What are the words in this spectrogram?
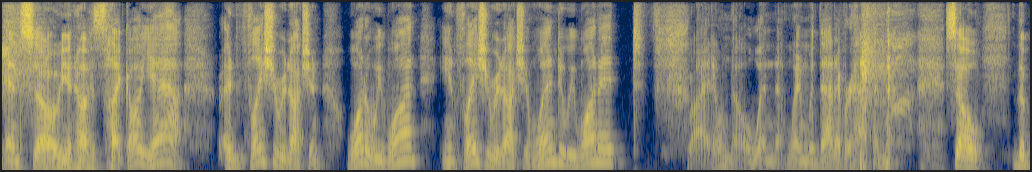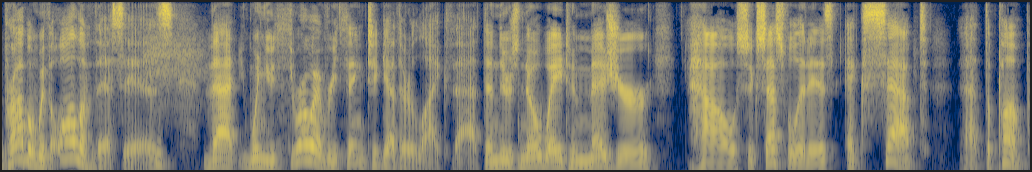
And so, you know, it's like, oh yeah, inflation reduction. What do we want? Inflation reduction. When do we want it? I don't know. When when would that ever happen? so the problem with all of this is that when you throw everything together like that, then there's no way to measure how successful it is except at the pump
